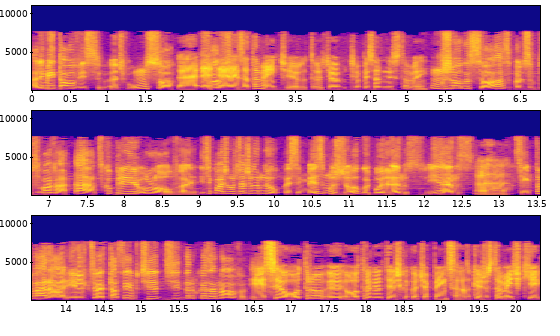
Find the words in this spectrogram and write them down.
alimentar o vício. É, tipo, um só. É, é, é exatamente. Eu, eu tinha, tinha, pensado nisso também. Um jogo só, você pode, você pode falar, ah, descobrir o LoL, vai. E você pode continuar jogando esse mesmo jogo por anos e anos. Uhum. Sem parar. E ele vai estar sempre te, te dando coisa nova. Esse é outro, é outra característica que eu tinha pensado, que é justamente que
